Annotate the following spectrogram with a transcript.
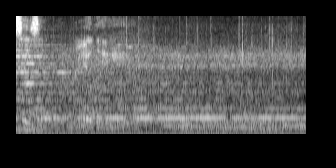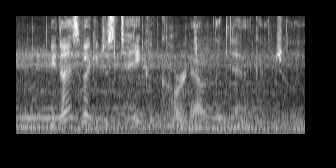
This isn't really. It'd be nice if I could just take a card out of the deck, actually.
